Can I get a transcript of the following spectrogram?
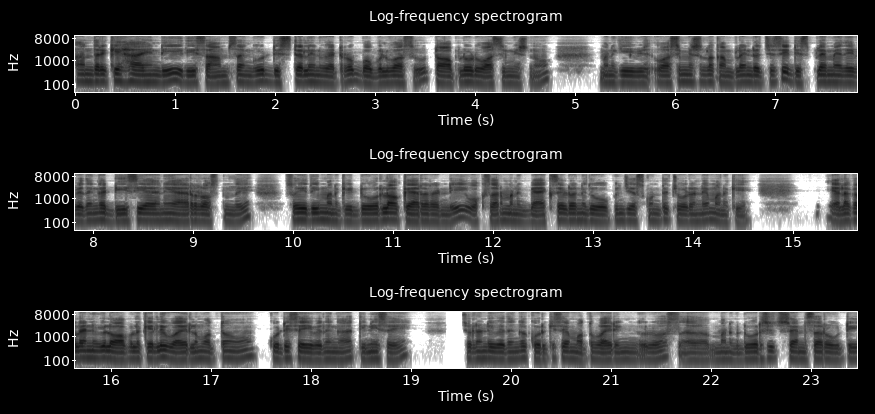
అందరికీ హాయ్ అండి. ఇది Samsung digital inverter bubble wash top load washing machine. మనకి వాషింగ్ మిషన్‌లో కంప్లైంట్ వచ్చేసి డిస్‌ప్లే మీద ఈ విధంగా డీసీ అనే ఎర్రర్ వస్తుంది. సో, ఇది మనకి డోర్ లాక్ ఎర్రర్ అండి. ఒకసారి మనకి బ్యాక్ సైడ్ అనేది ఓపెన్ చేసుకుంటే చూడండి మనకి ఎలకలనేవి లోపలికెళ్ళి వైర్లు మొత్తం కొట్టేసాయి ఈ విధంగా తినేసాయి. చూడండి ఈ విధంగా కొరికేసాయి మొత్తం వైరింగ్‌లో మనకి డోర్ స్విచ్ సెన్సార్ ఒకటి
